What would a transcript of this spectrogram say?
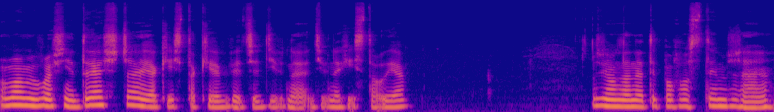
Mamy właśnie dreszcze, jakieś takie, wiecie, dziwne, dziwne historie. Związane typowo z tym, że,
